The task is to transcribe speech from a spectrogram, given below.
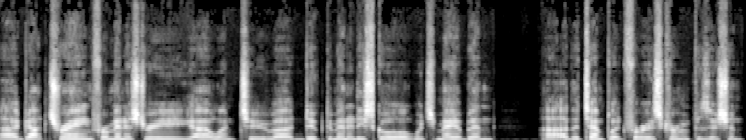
uh, got trained for ministry, uh, went to uh, Duke Divinity School, which may have been uh, the template for his current position.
